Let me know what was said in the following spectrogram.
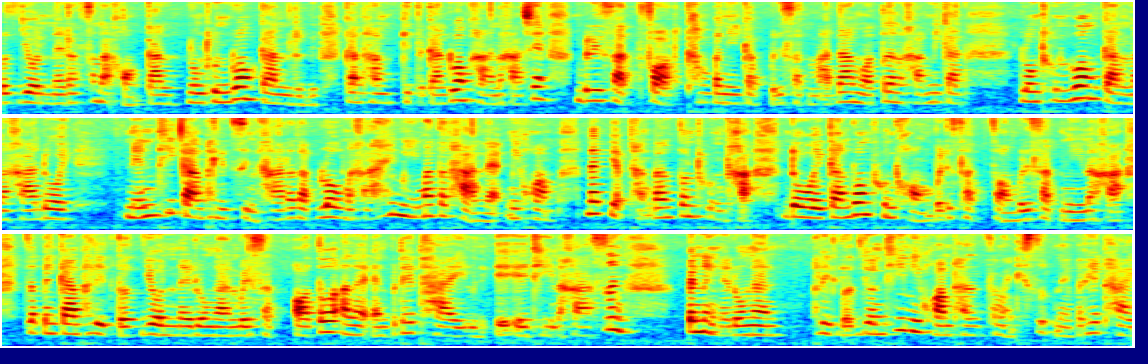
รถยนต์ในลักษณะของการลงทุนร่วมกัน หรือการทำกิจการร่วมค้านะคะ เช่น บริษัท Ford Company กับบริษัท Mazda Motor นะคะ มีการลงทุนร่วมกันนะคะ โดย เน้นที่การผลิตสินค้าระดับโลกนะคะ ให้มีมาตรฐานและมีความได้เปรียบทางด้านต้นทุนค่ะ โดยการร่วมทุนของบริษัท 2 บริษัทนี้นะคะ จะเป็นการผลิตรถยนต์ในโรงงานบริษัทออโต้อะไลแอนประเทศไทยหรือ AAT นะคะ ซึ่งเป็นหนึ่งในโรงงานผลิตรถยนต์ที่มีความทันสมัยที่สุดในประเทศไทย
